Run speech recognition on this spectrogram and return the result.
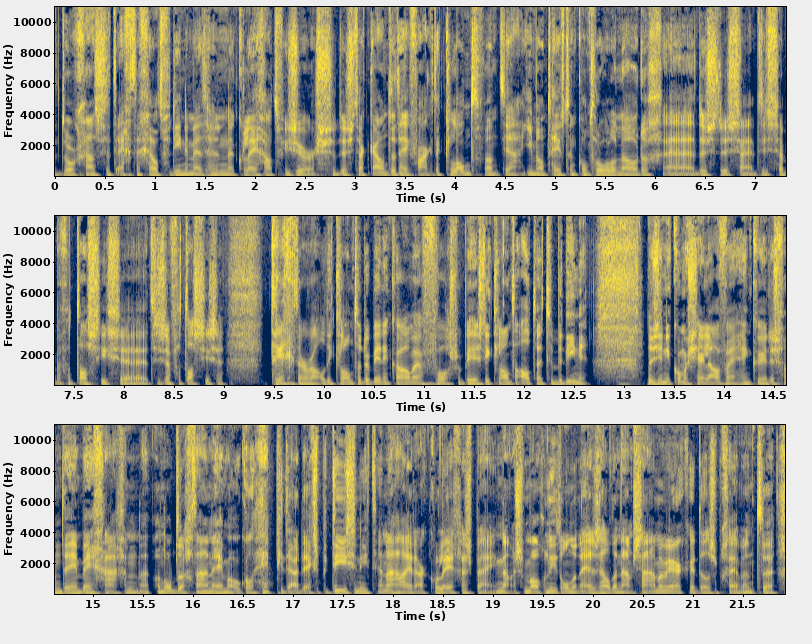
doorgaans het echte geld verdienen met hun collega-adviseurs. Dus de accountant heeft vaak de klant, want ja, iemand heeft een controle nodig. Uh, dus dus het, is, hebben fantastisch, het is een fantastische trichter waar al die klanten er binnenkomen. En vervolgens probeer je die klanten altijd te bedienen. Dus in die commerciële afweging kun je dus van DNB graag een, een opdracht aannemen, ook al heb je daar de expertise niet. En dan haal je daar collega's bij. Nou, ze mogen niet onder dezelfde naam samenwerken. Dat is op een gegeven moment uh,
